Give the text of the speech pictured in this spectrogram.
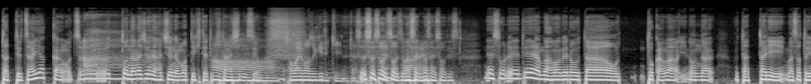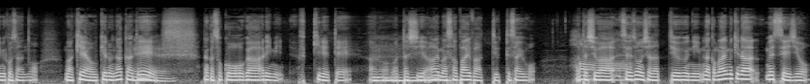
たっていう罪悪感をずっと70年、80年持ってきてきたらしいんですよ。サバイバーズギルティみたいな、ね、そうそうそうです、まさにまさにそうです。で、それで、まあ、浜辺の歌をとか、まあ、いろんな歌ったり、まあ、佐藤由美子さんの、まあ、ケアを受ける中で、なんかそこがある意味吹っ切れて、あの私、I'm a survivor って言って最後、私は生存者だっていうふうに、なんか前向きなメッセージを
